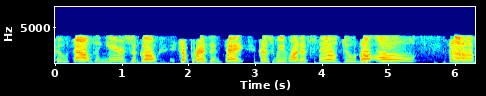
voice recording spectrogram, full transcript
2,000 years ago to present day. Because we want to still do the old stuff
